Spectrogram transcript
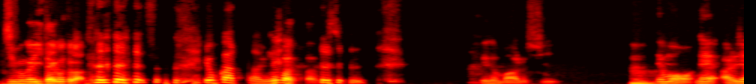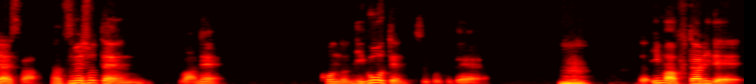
自分が言いたいことがと思って、よかったね。よかったんですよ。っていうのもあるし。うん。でもね、あれじゃないですか。夏目書店はね、今度2号店ということで、うん。今2人で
